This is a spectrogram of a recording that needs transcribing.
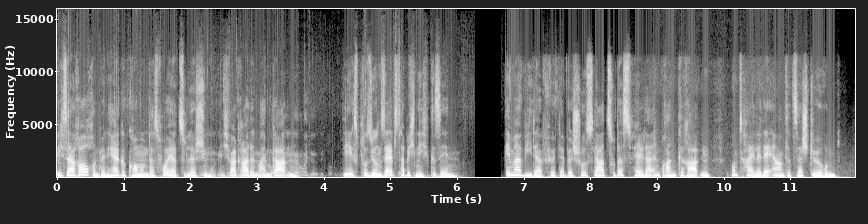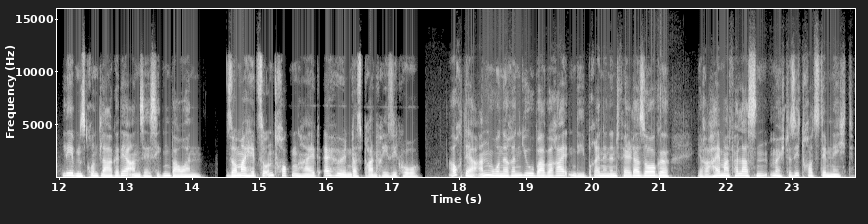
Ich sah Rauch und bin hergekommen, um das Feuer zu löschen. Ich war gerade in meinem Garten. Die Explosion selbst habe ich nicht gesehen. Immer wieder führt der Beschuss dazu, dass Felder in Brand geraten und Teile der Ernte zerstören, Lebensgrundlage der ansässigen Bauern. Sommerhitze und Trockenheit erhöhen das Brandrisiko. Auch der Anwohnerin Juba bereiten die brennenden Felder Sorge. Ihre Heimat verlassen möchte sie trotzdem nicht.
